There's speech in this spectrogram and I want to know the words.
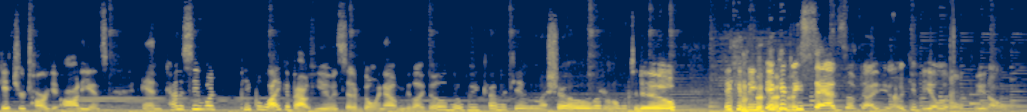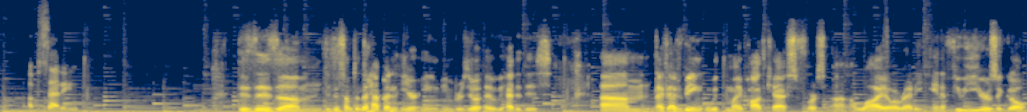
get your target audience and kind of see what people like about you instead of going out and be like, oh, nobody kind of came to my show. I don't know what to do. It can be it can be sad sometimes. You know, it can be a little you know upsetting. This is um this is something that happened here in in Brazil. Uh, we had this. Um, I've, I've been with my podcast for uh, a while already, and a few years ago,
